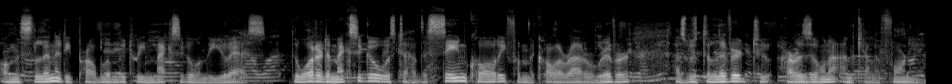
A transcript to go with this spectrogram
on the salinity problem between Mexico and the US. The water to Mexico was to have the same quality from the Colorado River as was delivered to Arizona and California.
